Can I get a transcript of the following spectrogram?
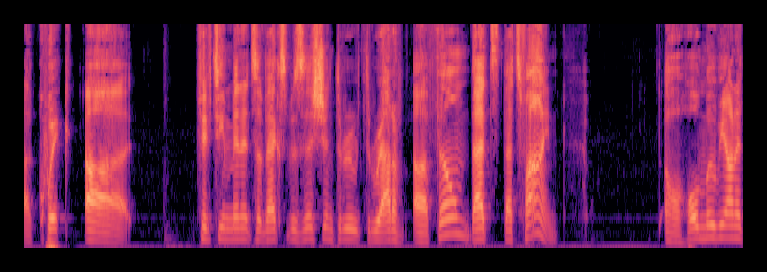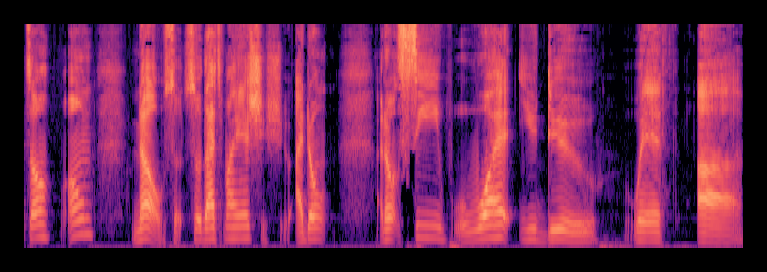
a quick uh, fifteen minutes of exposition through throughout a, a film. That's that's fine. A whole movie on its own, own? No. So so that's my issue. I don't I don't see what you do with uh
